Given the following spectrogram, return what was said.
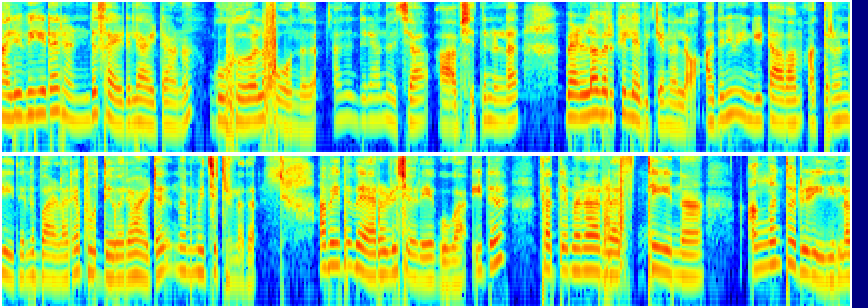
അരുവിയുടെ രണ്ട് സൈഡിലായിട്ടാണ് ഗുഹകൾ പോകുന്നത്. അതെന്തിനാന്ന് വെച്ചാൽ ആവശ്യത്തിനുള്ള വെള്ളം അവർക്ക് ലഭിക്കണമല്ലോ അതിന് വേണ്ടിയിട്ടാവാം അത്തരം രീതിയിൽ വളരെ ബുദ്ധിപരമായിട്ട് നിർമ്മിച്ചിട്ടുള്ളത്. അപ്പോൾ ഇത് വേറൊരു ചെറിയ ഗുഹ. ഇത് സത്യം പറഞ്ഞാൽ റെസ്റ്റ് ചെയ്യുന്ന അങ്ങനത്തെ ഒരു രീതിയിലുള്ള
